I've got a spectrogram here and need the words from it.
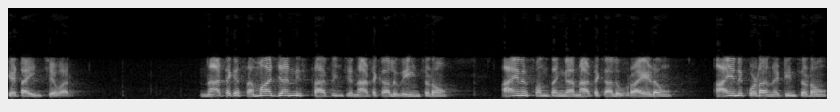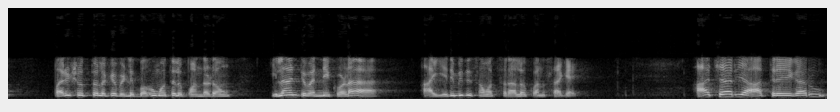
కేటాయించేవారు. నాటక సమాజాన్ని స్థాపించి నాటకాలు వేయించడం ఆయన సొంతంగా నాటకాలు వ్రాయడం ఆయన కూడా నటించడం పరిషత్తులకు వెళ్ళి బహుమతులు పొందడం ఇలాంటివన్నీ కూడా ఆ ఎనిమిది సంవత్సరాలు కొనసాగాయి. ఆచార్య ఆత్రేయ గారు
